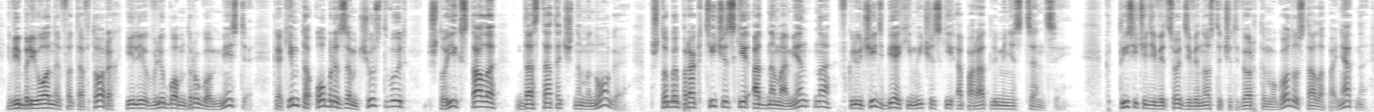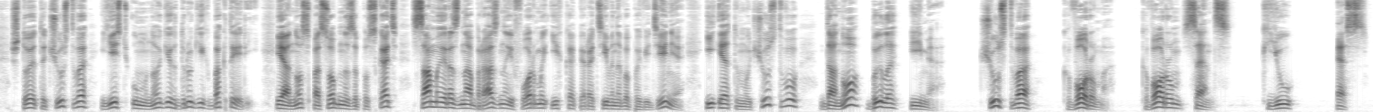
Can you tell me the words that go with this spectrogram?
Вибрионы в фотовторах или в любом другом месте каким-то образом чувствуют, что их стало достаточно много, чтобы практически одномоментно включить биохимический аппарат люминесценции. К 1994 году стало понятно, что это чувство есть у многих других бактерий, и оно способно запускать самые разнообразные формы их кооперативного поведения, и этому чувству дано было имя. Чувство кворума. Quorum Sense. QS.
